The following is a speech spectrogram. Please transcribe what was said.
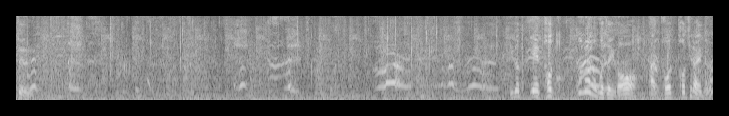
쟤. 이거 얘덧 꾸며놓은 거죠 이거? 아덧 덧이라 해야 되나?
